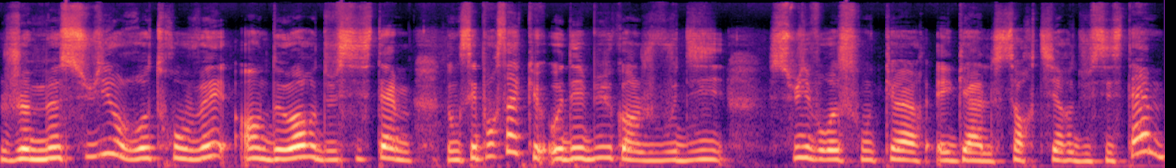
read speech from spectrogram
je me suis retrouvée en dehors du système. Donc c'est pour ça qu'au début, quand je vous dis suivre son cœur égale sortir du système,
